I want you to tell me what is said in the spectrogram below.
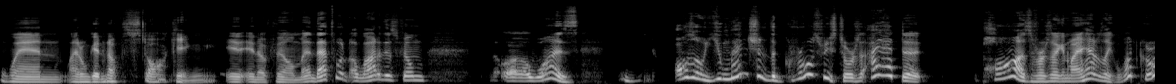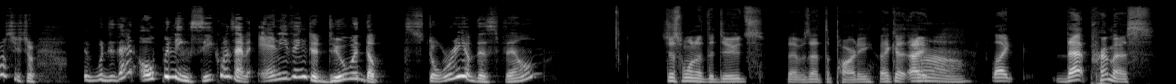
when I don't get enough stalking in, in a film, and that's what a lot of this film uh, was. Also, you mentioned the grocery stores. I had to pause for a second in my head. I was like, what grocery store? Did that opening sequence have anything to do with the story of this film? Just one of the dudes that was at the party. Like I, Oh. like that premise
